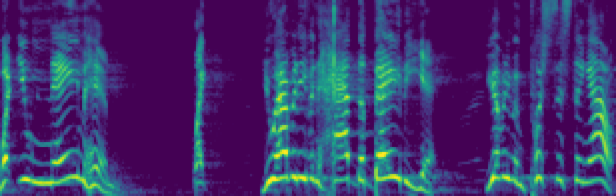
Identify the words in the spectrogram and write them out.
What you name him. Like, you haven't even had the baby yet. You haven't even pushed this thing out.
